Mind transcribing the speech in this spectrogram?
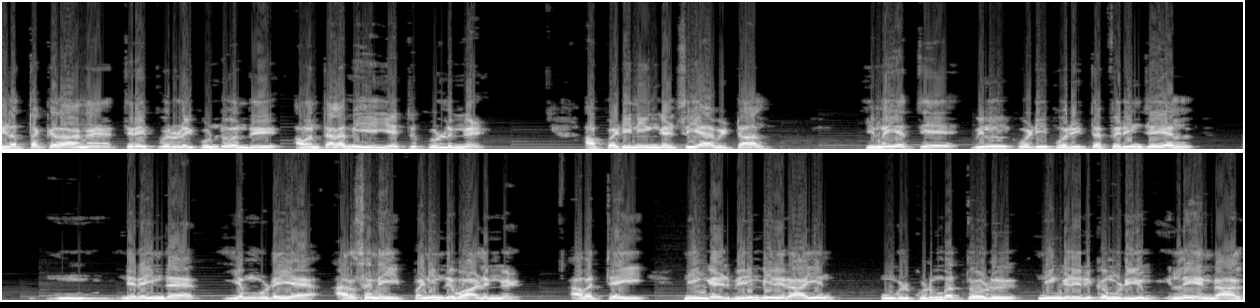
இடத்தக்கதான திரைப்பொருளை கொண்டு வந்து அவன் தலைமையை ஏற்றுக்கொள்ளுங்கள். அப்படி நீங்கள் செய்யாவிட்டால் இமயத்தே வில் கொடி பொறித்த பெருஞ்செயல் நிறைந்த எம்முடைய அரசனை பணிந்து வாழுங்கள். அவற்றை நீங்கள் விரும்பினராயின் உங்கள் குடும்பத்தோடு நீங்கள் இருக்க முடியும். இல்லை என்றால்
